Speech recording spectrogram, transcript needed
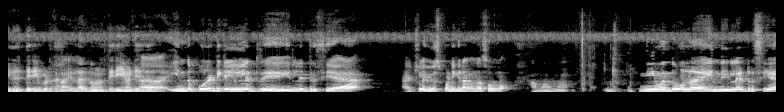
இது தெரியப்படுத்தலாம். எல்லாருக்கும் தெரிய வேண்டியது. இந்த பொலிட்டிக்கல் இல்லட்ரி இல்லட்ரஸியை ஆக்சுவலாக யூஸ் பண்ணிக்கிறாங்கன்னு தான் சொல்லணும். ஆமா ஆமா. நீ வந்து உன்னை இந்த இல்லட்ரஸியை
